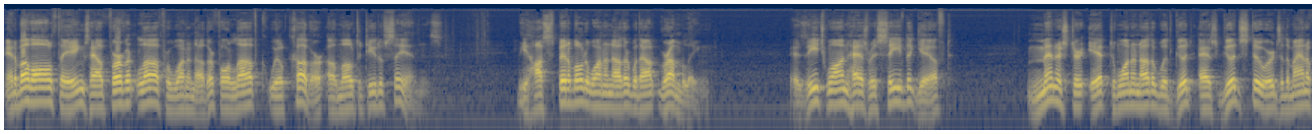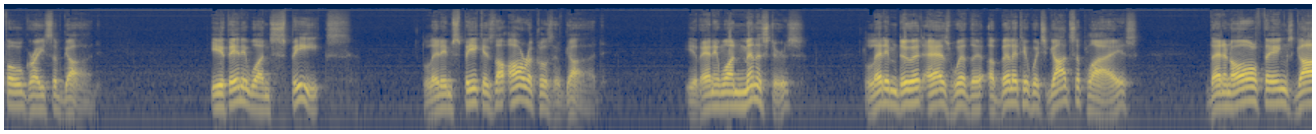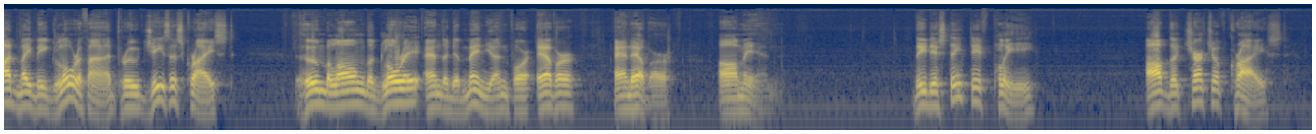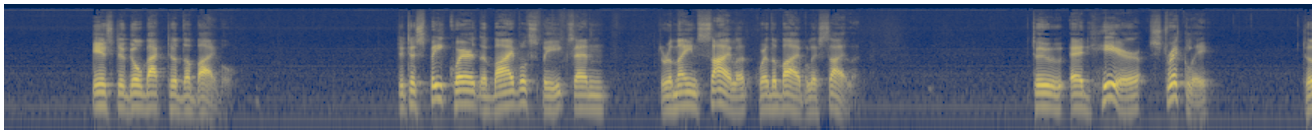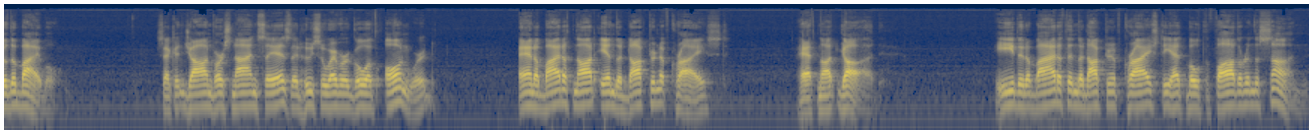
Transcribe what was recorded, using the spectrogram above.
And above all things, have fervent love for one another, for love will cover a multitude of sins. Be hospitable to one another without grumbling. As each one has received a gift, minister it to one another with good, as good stewards of the manifold grace of God. If anyone speaks, let him speak as the oracles of God. If anyone ministers, let him do it as with the ability which God supplies, that in all things God may be glorified through Jesus Christ, to whom belong the glory and the dominion forever and ever. Amen. The distinctive plea of the Church of Christ is to go back to the Bible. To, to speak where the Bible speaks and to remain silent where the Bible is silent. To adhere strictly to the Bible. 2 John verse 9 says that whosoever goeth onward and abideth not in the doctrine of Christ hath not God. He that abideth in the doctrine of Christ, he hath both the Father and the Son.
